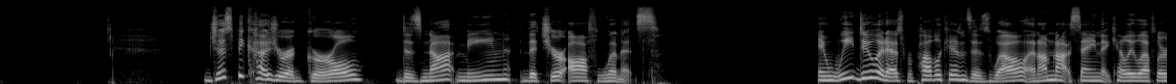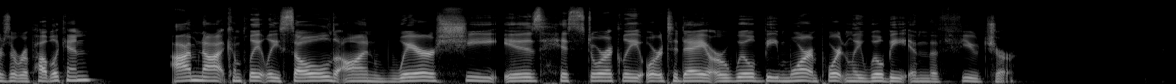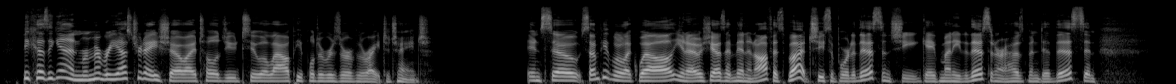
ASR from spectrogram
Just because you're a girl does not mean that you're off limits. And we do it as Republicans as well. And I'm not saying that Kelly Loeffler is a Republican. I'm not completely sold on where she is historically or today, or will be, more importantly, will be in the future. Because again, remember yesterday's show, I told you to allow people to reserve the right to change. And so some people are like, well, you know, she hasn't been in office, but she supported this and she gave money to this and her husband did this and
